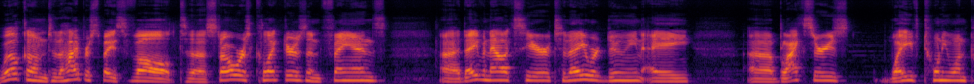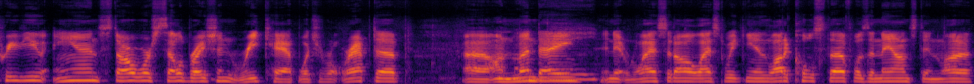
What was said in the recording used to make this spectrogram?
Welcome to the Hyperspace Vault, uh, Star Wars collectors and fans. Uh, Dave and Alex here. Today we're doing a uh, Black Series Wave 21 preview and Star Wars Celebration recap, which wrapped up uh, on Monday. Monday. and it lasted all last weekend. A lot of cool stuff was announced and a lot of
